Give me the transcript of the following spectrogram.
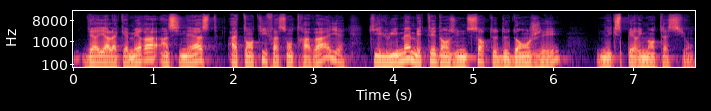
derrière la caméra un cinéaste attentif à son travail, qui lui-même était dans une sorte de danger, une expérimentation.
